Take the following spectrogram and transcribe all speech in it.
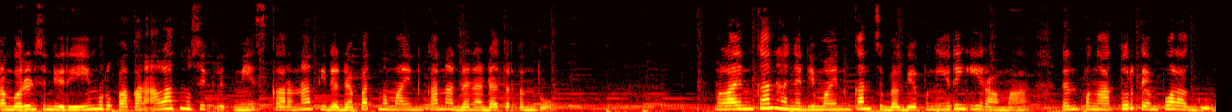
Tamborin sendiri merupakan alat musik ritmis karena tidak dapat memainkan nada-nada tertentu, melainkan hanya dimainkan sebagai pengiring irama dan pengatur tempo lagu.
